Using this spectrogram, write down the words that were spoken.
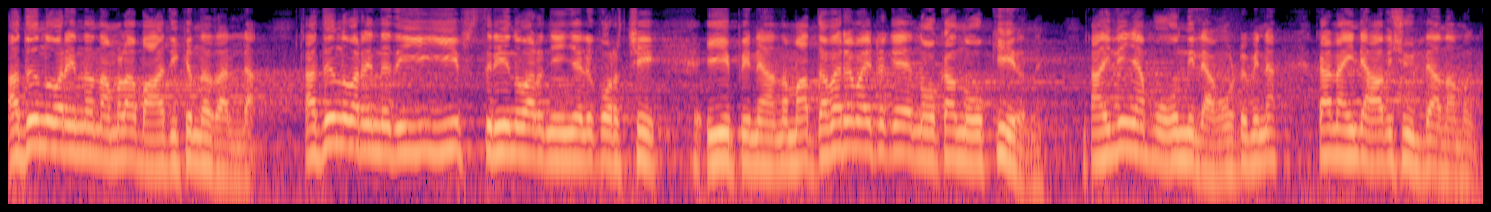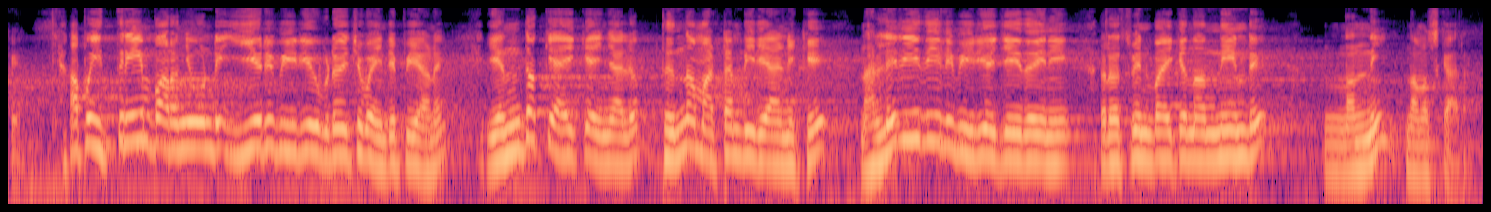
അതെന്ന് പറയുന്നത് നമ്മളെ ബാധിക്കുന്നതല്ല. അതെന്ന് പറയുന്നത് ഈ ഈ സ്ത്രീ എന്ന് പറഞ്ഞു കഴിഞ്ഞാൽ കുറച്ച് ഈ പിന്നെ മതപരമായിട്ടൊക്കെ നോക്കാൻ നോക്കിയിരുന്നു. അതിൽ ഞാൻ പോകുന്നില്ല അങ്ങോട്ട് പിന്നെ. കാരണം അതിന്റെ ആവശ്യമില്ല നമുക്ക്. അപ്പോൾ ഇത്രയും പറഞ്ഞുകൊണ്ട് ഈ ഒരു വീഡിയോ ഇവിടെ വെച്ച് വൈൻഡപ്പ് ചെയ്യാണ്. എന്തൊക്കെ ആയിക്കഴിഞ്ഞാലും തിന്ന മട്ടൻ ബിരിയാണിക്ക് നല്ല രീതിയിൽ വീഡിയോ ചെയ്തതിന് റസ്മിൻ ബായിക്ക് നന്ദിയുണ്ട്. നന്ദി നമസ്കാരം.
